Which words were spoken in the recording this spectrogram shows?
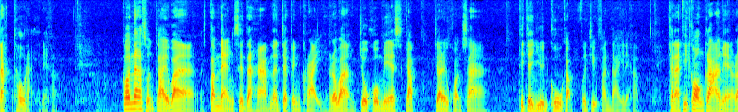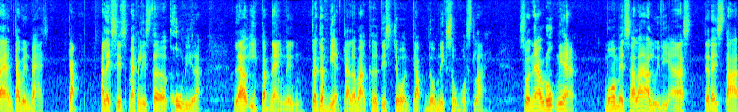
นักเท่าไหร่นะครับก็น่าสนใจว่าตำแหน่งเซนเตอร์ฮาร์ฟนั้นจะเป็นใคร ระหว่างโจโคเมสกับจาเรคอนซาที่จะยืนคู่กับเฟอร์จิลฟันไดนะครับขณะที่กองกลางเนี่ยไรอันกาเวนแบชกับอเล็กซิสแมคคลิสเตอร์คู่นี้ละแล้วอีกตำแหน่งหนึ่งก็จะเบียดกันระหว่างเคอร์ติสโจนกับโดมินิกโซโบสไลส่วนแนวรุกเนี่ยโมฮัมเมดซาร่าห์หลุยดีอาร์สจะได้สตาร์ท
